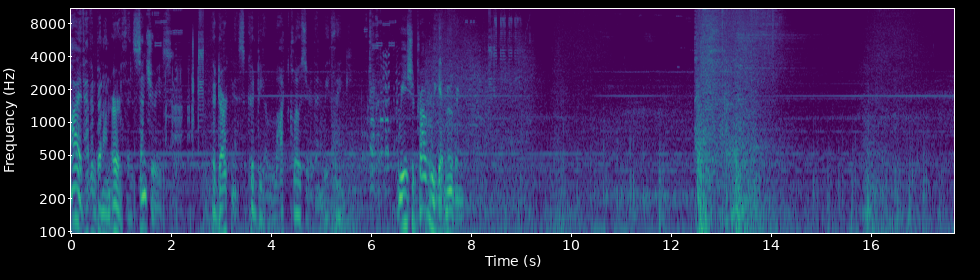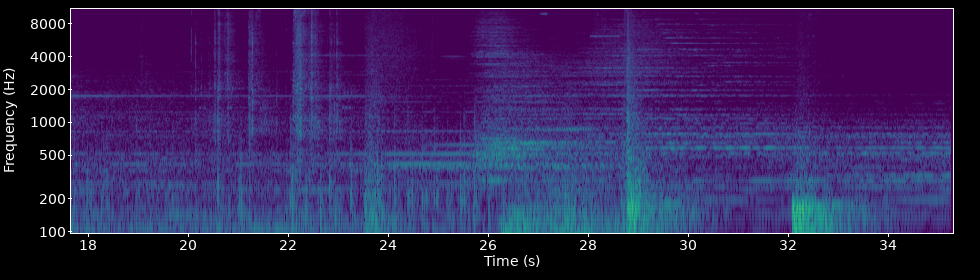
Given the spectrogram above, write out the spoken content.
Hive haven't been on Earth in centuries. The darkness could be a lot closer than we think. We should probably get moving.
